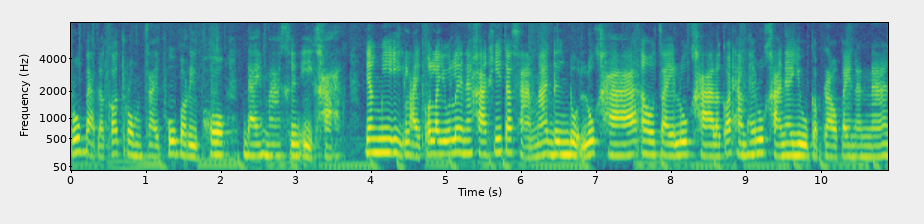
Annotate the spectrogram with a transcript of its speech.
รูปแบบแล้วก็ตรงใจผู้บริโภคได้มากขึ้นอีกค่ะ ยังมีอีกหลายกลยุทธ์เลยนะคะ ที่จะสามารถดึงดูดลูกค้า เอาใจลูกค้า แล้วก็ทำให้ลูกค้าเนี่ยอยู่กับเราไปนาน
